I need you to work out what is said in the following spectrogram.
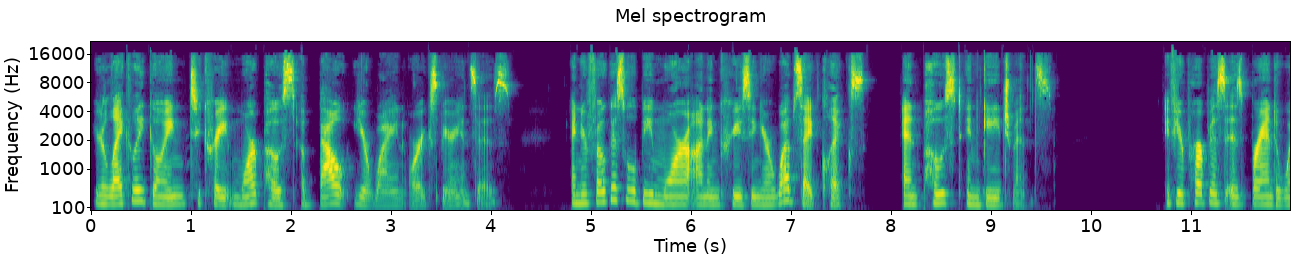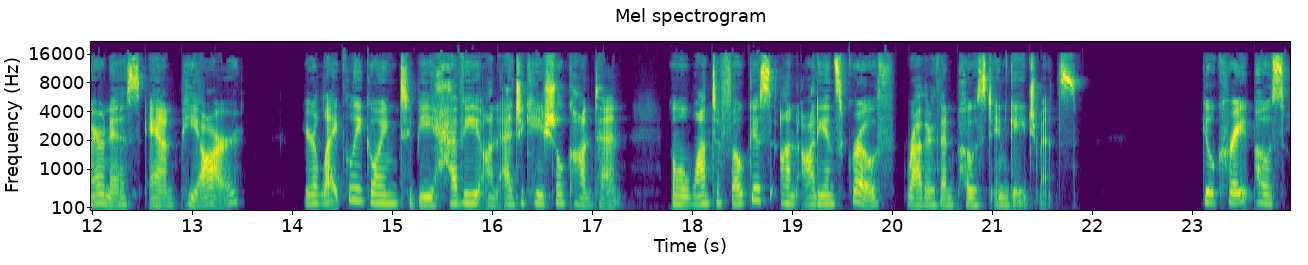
you're likely going to create more posts about your wine or experiences. And your focus will be more on increasing your website clicks and post engagements. If your purpose is brand awareness and PR, you're likely going to be heavy on educational content and will want to focus on audience growth rather than post engagements. You'll create posts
